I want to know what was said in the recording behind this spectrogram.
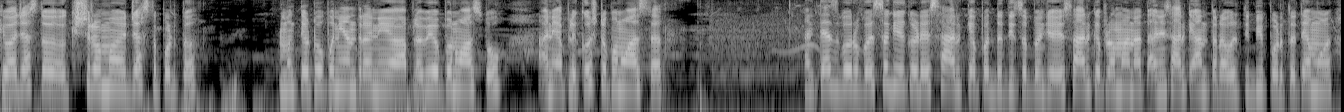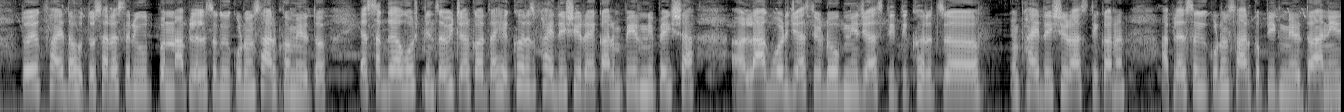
किंवा जास्त श्रम जास्त पडतं. मग त्या टोपण यंत्राने आपला वेळ पण वाचतो आणि आपले कष्ट पण वाचतात. आणि त्याचबरोबर सगळीकडे सारख्या पद्धतीचं म्हणजे सारख्या प्रमाणात आणि सारख्या अंतरावरती बी पडतं त्यामुळं तो एक फायदा होतो. सरासरी उत्पन्न आपल्याला सगळीकडून सारखं मिळतं. या सगळ्या गोष्टींचा विचार करता हे खरंच फायदेशीर आहे कारण पेरणीपेक्षा लागवड जी असते डोबणी जी असते ती खरंच फायदेशीर असते. कारण आपल्याला सगळीकडून सारखं पीक मिळतं आणि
